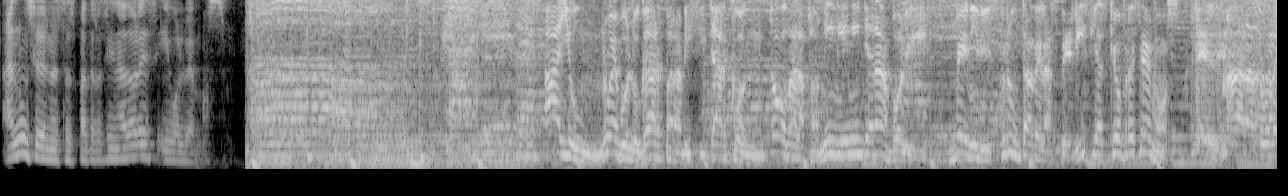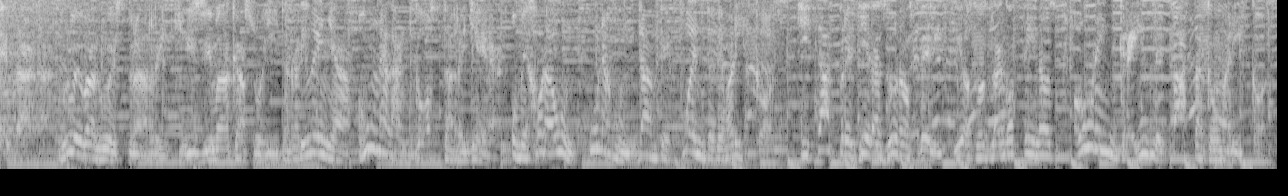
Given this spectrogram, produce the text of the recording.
anuncio de nuestros patrocinadores y volvemos. Hay un nuevo lugar para visitar con toda la familia en Indianápolis. Ven y disfruta de las delicias que ofrecemos. El Maratonesa. Prueba nuestra riquísima cazuelita caribeña o una langosta rellena. O mejor aún, una abundante fuente de mariscos. Quizás prefieras unos deliciosos langostinos o una increíble pasta con mariscos.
